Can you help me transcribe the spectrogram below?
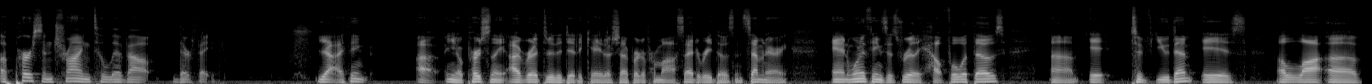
a person trying to live out their faith. Yeah, I think, uh, you know, personally, I've read through the Didache, the Shepherd of Hermas. I had to read those in seminary, and one of the things that's really helpful with those, um, it to view them is a lot of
